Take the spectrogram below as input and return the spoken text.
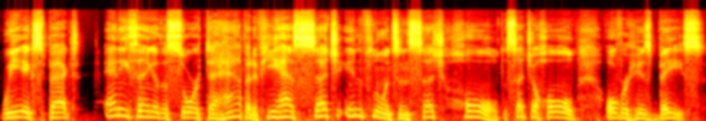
we expect anything of the sort to happen if he has such influence and such hold, such a hold over his base?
